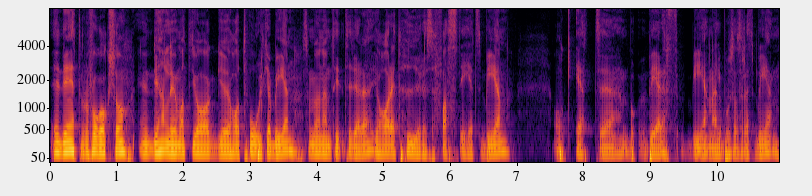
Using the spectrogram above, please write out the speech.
eh, det är en jättebra fråga också. Eh, det handlar ju om att jag har två olika ben som jag nämnt tidigare. Jag har ett hyresfastighetsben och ett eh, BRF-ben eller bostadsrättsben.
